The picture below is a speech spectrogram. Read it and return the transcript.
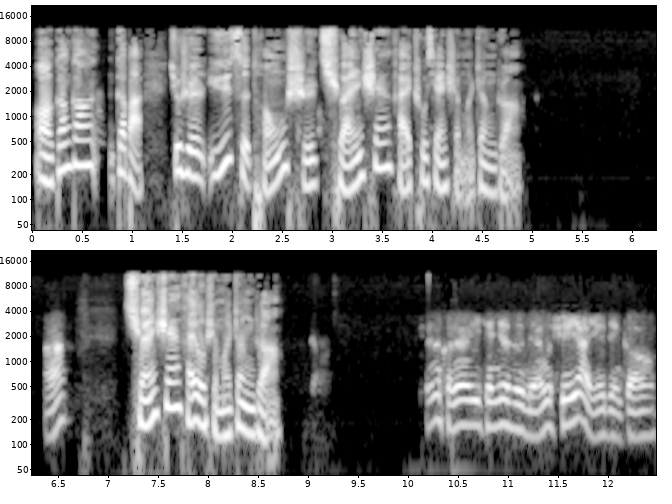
哦，刚刚干吧？就是与此同时，全身还出现什么症状？啊，全身还有什么症状？现在可能以前就是两个血压有点高，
